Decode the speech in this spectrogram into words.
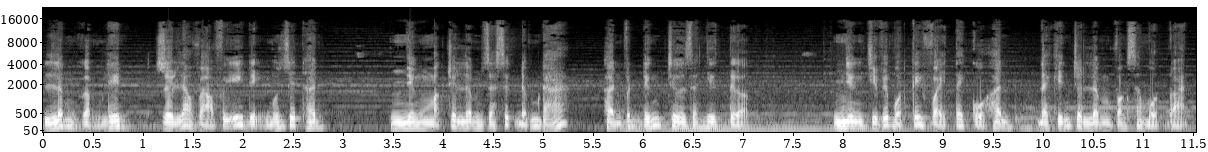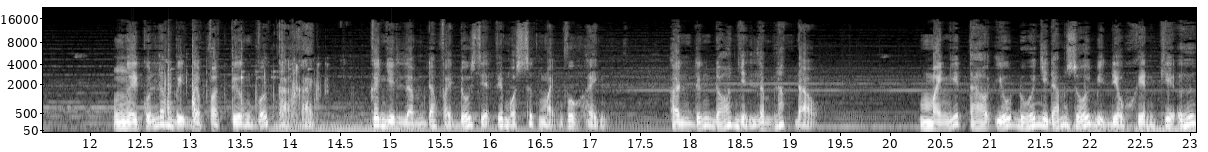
Lâm gầm lên Rồi lao vào với ý định muốn giết Hân, nhưng mặc cho Lâm ra sức đấm đá, Hân vẫn đứng trơ ra như tượng. Nhưng chỉ với một cái vẩy tay của Hân Đã khiến cho Lâm văng sang một đoạn. Người của Lâm bị đập vào tường vỡ cả gạch, Cứ như Lâm đang phải đối diện với một sức mạnh vô hình. Hân đứng đó nhìn Lâm lắc đầu. Mày nghĩ tao yếu đuối như đám rối bị điều khiển kia ư?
